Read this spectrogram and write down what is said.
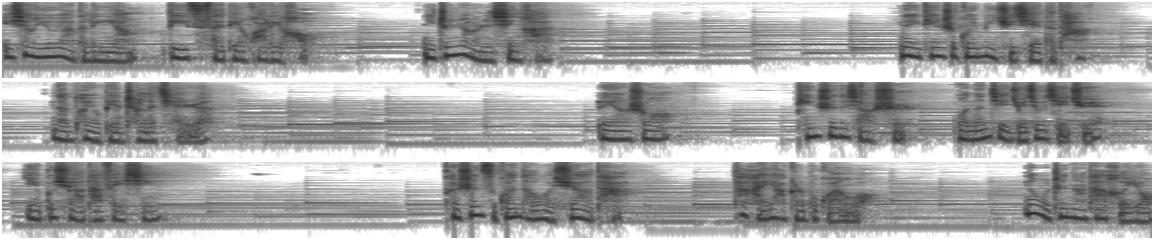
一向优雅的林阳第一次在电话里吼：“你真让人心寒。”那天是闺蜜去接的他，男朋友变成了前任。林阳说。平时的小事我能解决就解决，也不需要他费心。可生死关头我需要他，他还压根儿不管我，那我真拿他何用？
